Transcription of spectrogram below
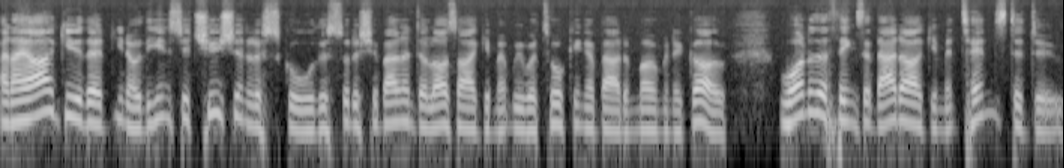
And I argue that, you know, the institutionalist school, the sort of Chabal and Daloz argument we were talking about a moment ago, one of the things that that argument tends to do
